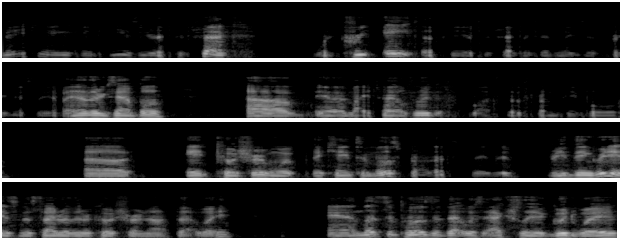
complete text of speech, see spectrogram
making it easier to check would create a chiyuv to check which didn't exist previously. Another example, uh, in my childhood, lots of frum people uh, ate kosher. And when it came to most products, they would read the ingredients and decide whether they're kosher or not that way. And let's suppose that that was actually a good way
